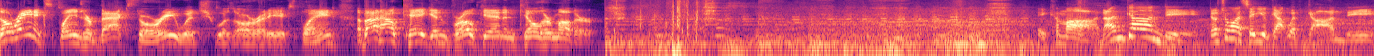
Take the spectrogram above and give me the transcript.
So Rayne explains her backstory, which was already explained, about how Kagan broke in and killed her mother. Hey, come on, I'm Gandhi. Don't you want to say you got with Gandhi?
